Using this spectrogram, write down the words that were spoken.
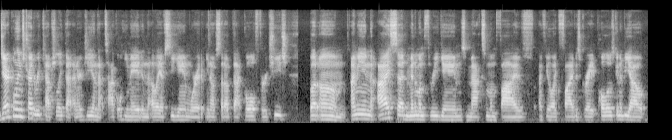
Derrick Williams tried to recapitulate that energy and that tackle he made in the LAFC game where it, you know, set up that goal for Cheech. But um, I mean, I said minimum three games, maximum five. I feel like five is great. Polo's going to be out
